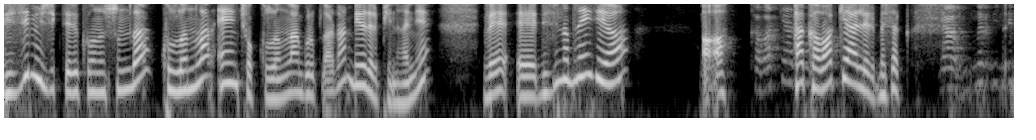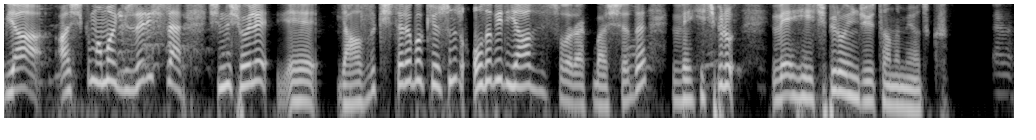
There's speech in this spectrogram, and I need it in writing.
Dizi müzikleri konusunda kullanılan en çok kullanılan gruplardan biridir Pinhani. Ve e, dizinin adı neydi ya? Aa, Kavak geldi. ha kavak yerleri mesela Ya bunları ya aşkım ama güzel işler. Şimdi şöyle e, yazlık işlere bakıyorsunuz. O da bir yaz dizisi olarak başladı ve hiçbir ve hiçbir oyuncuyu tanımıyorduk. Evet.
